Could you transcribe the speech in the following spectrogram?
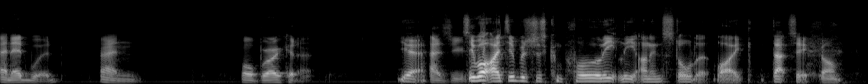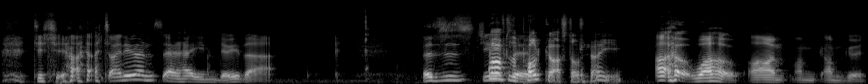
an Edward and well broken it Yeah. as you See, what I did was just completely uninstalled it. Like that's it, gone. did. You, I don't even understand how you do that. This is stupid. Well, after the podcast, I'll show you. Oh, whoa! I'm I'm I'm good.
